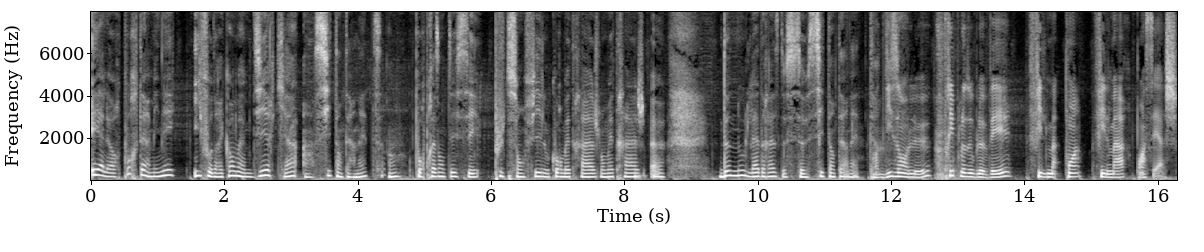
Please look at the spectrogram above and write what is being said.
Et alors, pour terminer, il faudrait quand même dire qu'il y a un site internet hein, pour présenter ces plus de 100 films, courts-métrages, longs-métrages. euh, Donne-nous l'adresse de ce site internet. Disons-le, www.filmar.ch.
